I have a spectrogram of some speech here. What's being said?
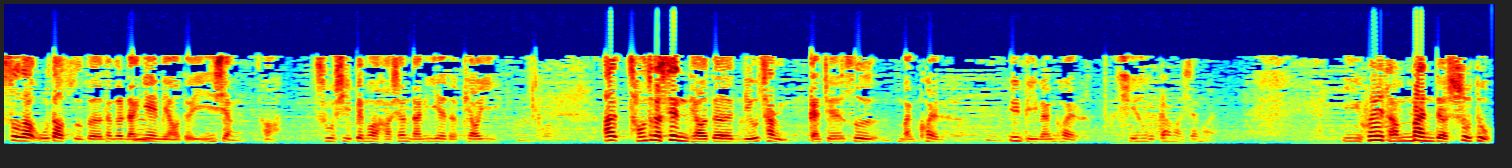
受到吴道子的那个蓝叶描的影响，哈，粗细变化好像蓝叶的飘逸。啊，从这个线条的流畅，感觉是蛮快的，运笔蛮快的。其实刚好相反，以非常慢的速度，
